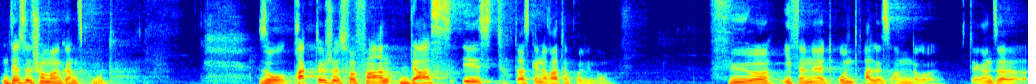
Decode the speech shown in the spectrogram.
Und das ist schon mal ganz gut. So, praktisches Verfahren, das ist das Generatorpolynom für Ethernet und alles andere. Der ganze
